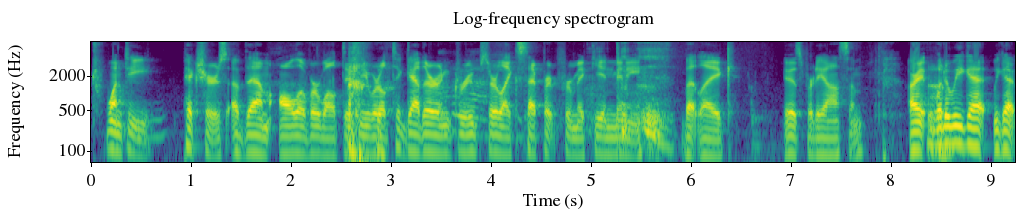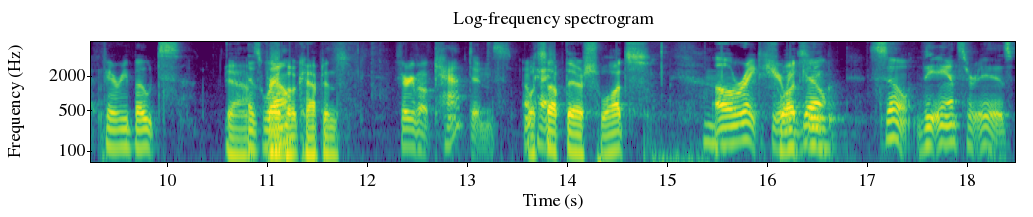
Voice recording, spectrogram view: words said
20 pictures of them all over Walt Disney World together in oh groups or like separate for Mickey and Minnie. But like it was pretty awesome. All right, what hmm. do we got? We got ferry boats, Yeah. As well. ferry boat captains. Ferry boat captains. Okay. What's up there, Schwartz? Hmm. All right, here we go. So, the answer is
